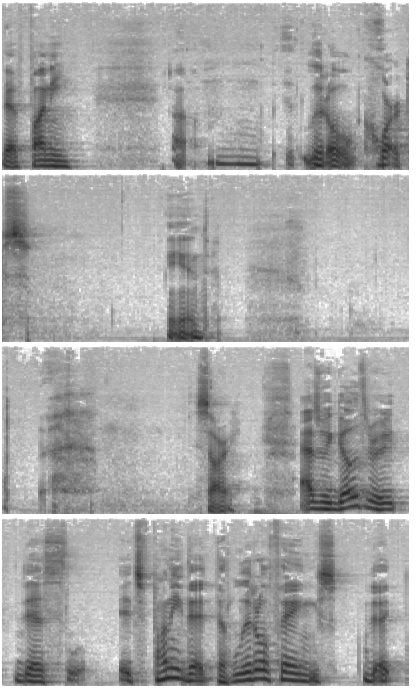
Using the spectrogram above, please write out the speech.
The funny um, little quirks. And sorry. As we go through this, it's funny that the little things that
